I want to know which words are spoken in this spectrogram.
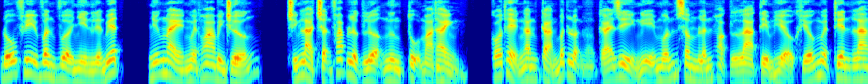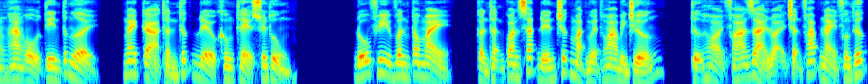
Đỗ Phi Vân vừa nhìn liền biết, những này nguyệt hoa bình chướng chính là trận pháp lực lượng ngưng tụ mà thành, có thể ngăn cản bất luận cái gì nghĩ muốn xâm lấn hoặc là tìm hiểu khiếu nguyệt thiên lang hang ổ tin tức người, ngay cả thần thức đều không thể xuyên thủng. Đỗ Phi Vân cao mày, cẩn thận quan sát đến trước mặt nguyệt hoa bình chướng, tự hỏi phá giải loại trận pháp này phương thức.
